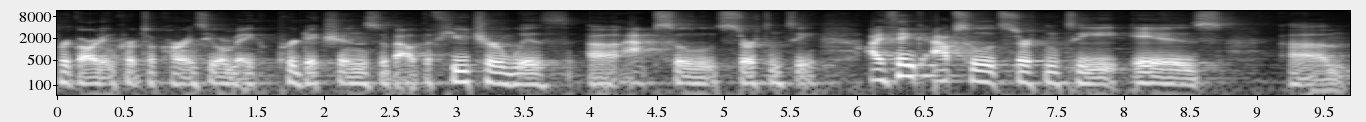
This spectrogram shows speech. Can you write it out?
regarding cryptocurrency or make predictions about the future with uh, absolute certainty. I think absolute certainty is um,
